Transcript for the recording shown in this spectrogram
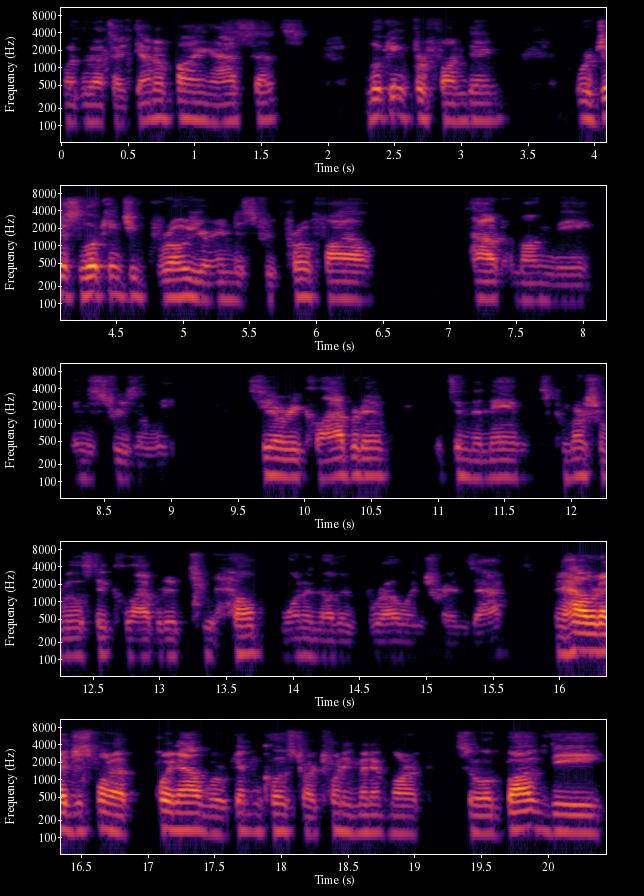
whether that's identifying assets, looking for funding, or just looking to grow your industry profile out among the industry's elite. CRE Collaborative, it's in the name, it's Commercial Real Estate Collaborative to help one another grow and transact. And Howard, I just want to point out we're getting close to our 20 minute mark. So above the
